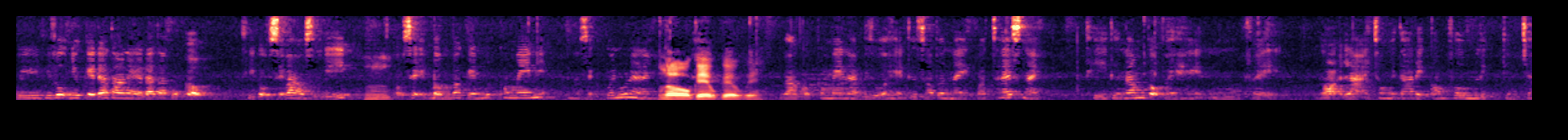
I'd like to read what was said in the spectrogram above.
ví, ví dụ như cái data này là data của cậu. Thì cậu sẽ vào xử lý. Ừ. cậu sẽ bấm vào cái nút comment ấy. Nó sẽ có cái nút này này. Rồi ok ok ok. Và cậu comment là ví dụ hẹn thứ sáu tuần này qua test này. Thì thứ năm cậu phải hẹn phải gọi lại cho người ta để confirm lịch kiểm tra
